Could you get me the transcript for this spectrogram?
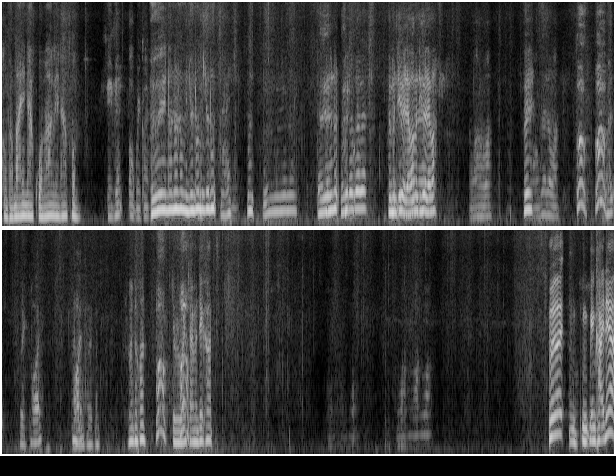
ของพม่านี่น่ากลัวมากเลยนะครับผมเพื่อนออกไปก่อนเฮ้ยนู่นนู่นมันอยู่นู่นมันอยู่นู่นไหนเฮ้ยเฮ้ยเฮ้ยเฮ้ยเฮ้ยเฮ้ยเฮ้ยเฮ้ยมันถืออะไรวะมันถืออะไรวะ ระวังระวังเฮ้ย ระวังเพื่อนระวังเฮ้ยเฮ้ยเฮ้ยถอยถอยถอยกันเดี๋ยวก่อนเดี๋ยวก่อนจะไปไว้ใจมันได้คาดระวังระวังระวังเฮ้ยมึงเป็นใครเนี่ย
